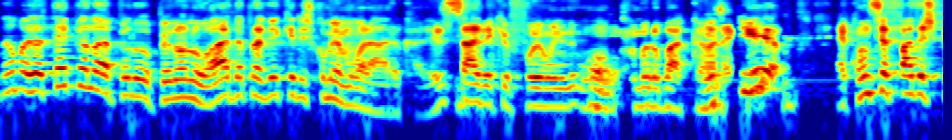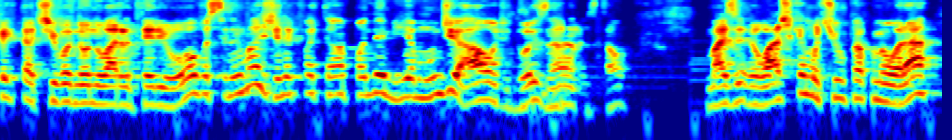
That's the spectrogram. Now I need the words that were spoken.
Não, mas até pela, pelo, pelo anuário dá para ver que eles comemoraram, cara. Eles sabem que foi um, um número bacana. É, é quando você faz a expectativa no anuário anterior, você não imagina que vai ter uma pandemia mundial de dois anos. Então, mas eu acho que é motivo para comemorar.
